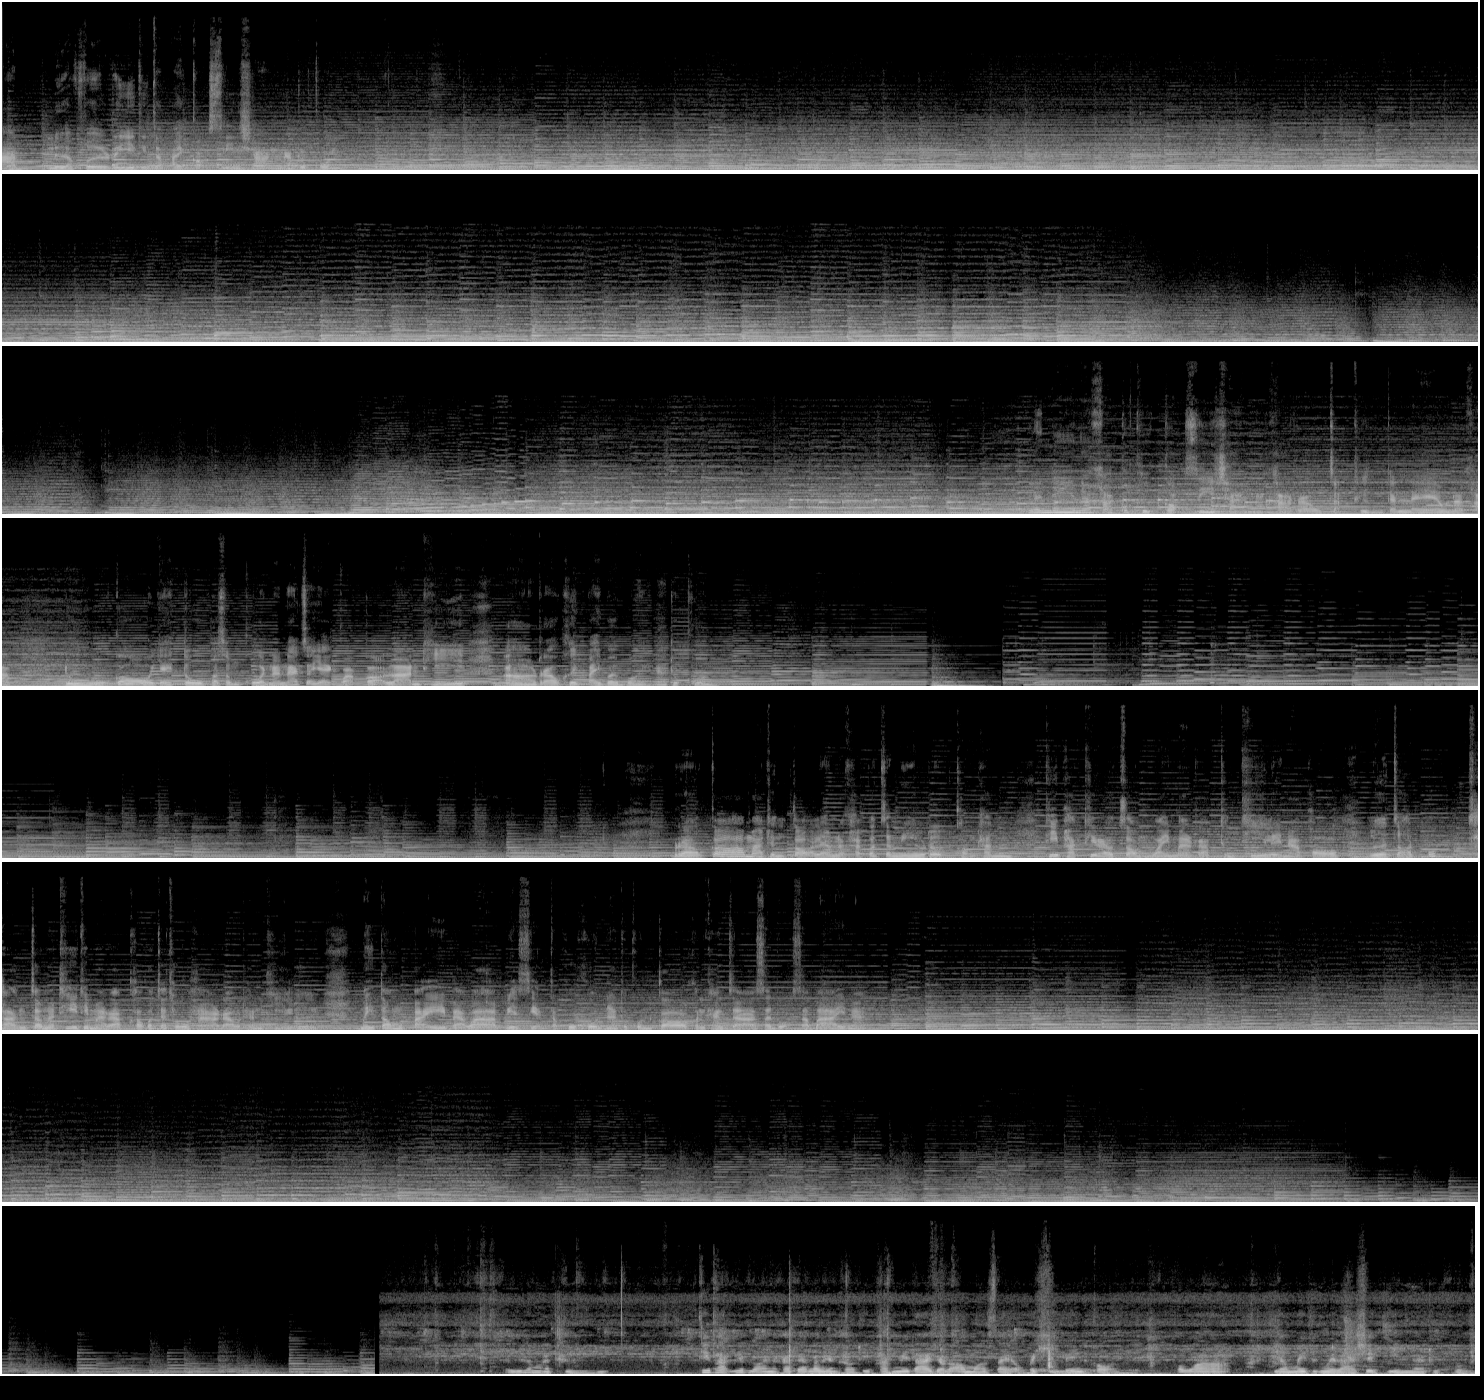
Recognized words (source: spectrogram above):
เรือเฟอร์รี่ที่จะไปเกาะสีชังนะทุกคน และนี่นะคะก็คือเกาะสีชังนะคะ เราจะถึงกันแล้วนะคะ ดูก็ใหญ่โตพอสมควรนะน่าจะใหญ่กว่าเกาะล้านที่เราเคยไปบ่อยๆนะทุกคน มาถึงเกาะแล้วนะคะ ก็จะมีรถของทางที่พักที่เราจองไว้มารับถึงที่เลยนะ พอเรือจอดปุ๊บทางเจ้าหน้าที่ที่มารับเขาก็จะโทรหาเราทันทีเลย ไม่ต้องไปแบบว่าเบียดเสียดกับผู้คนนะ ทุกคนก็ค่อนข้างจะสะดวกสบายนะ อันนี้เรามาถึงที่พักเรียบร้อยนะคะ แต่เรายังเข้าที่พักไม่ได้ เดี๋ยวเราเอามอเตอร์ไซค์ออกไปขี่เล่นก่อน เพราะว่ายังไม่ถึงเวลาเช็คอินนะทุกคน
